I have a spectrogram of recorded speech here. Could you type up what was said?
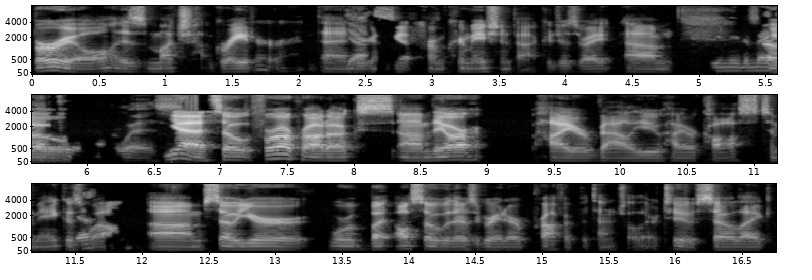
burial is much greater than you're going to get from cremation packages, right? Um, You need to make up so for it ways. Yeah, so for our products, um, they are higher value, higher cost to make as Yeah. well. Um, so you're, we're, but also there's a greater profit potential there too. So like,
